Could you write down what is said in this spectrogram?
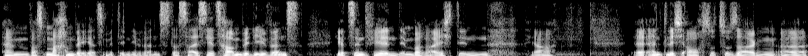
ähm, was machen wir jetzt mit den Events? Das heißt, jetzt haben wir die Events, jetzt sind wir in dem Bereich, den, ja, äh, endlich auch sozusagen äh,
